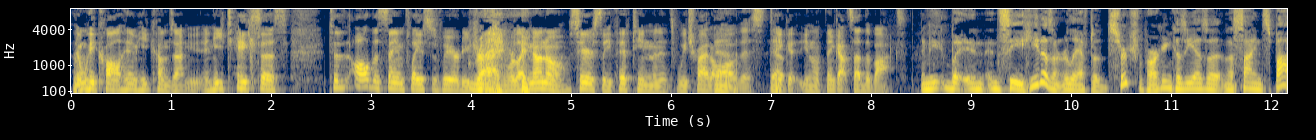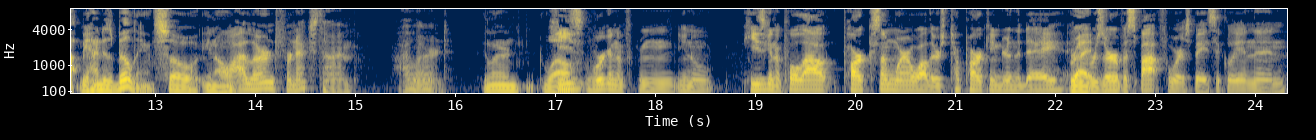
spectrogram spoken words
Then we call him, he comes out and he, takes us to all the same places we already tried. Right. We're like, no, no, seriously, 15 minutes. We tried Yeah. all of this. Take Yeah. it, you know, think outside the box. and he, but and, and see, he doesn't really have to search for parking because he has a, an assigned spot behind his building. So you know, Oh, I learned for next time. I learned. you learned well. he's we're gonna you know he's gonna pull out park somewhere while there's t- parking during the day and Right. reserve a spot for us basically and then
